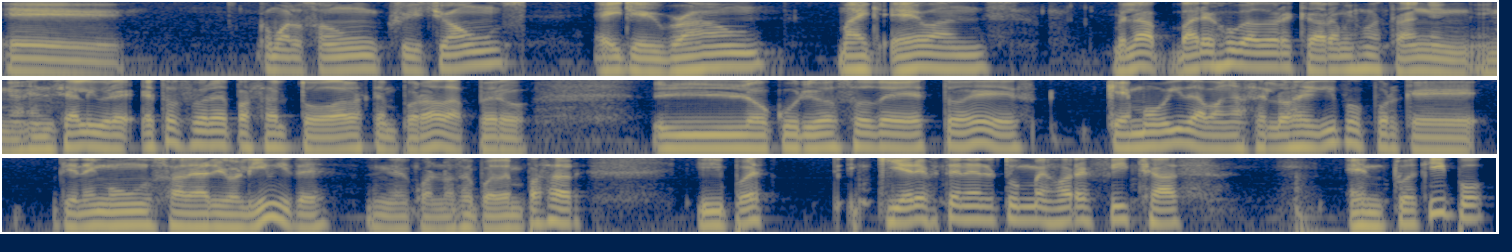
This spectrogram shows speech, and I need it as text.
eh, como lo son Chris Jones, AJ Brown, Mike Evans, ¿verdad? Varios jugadores que ahora mismo están en, en agencia libre. Esto suele pasar todas las temporadas, pero lo curioso de esto es qué movida van a hacer los equipos porque tienen un salario límite en el cual no se pueden pasar. Y pues quieres tener tus mejores fichas en tu equipo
